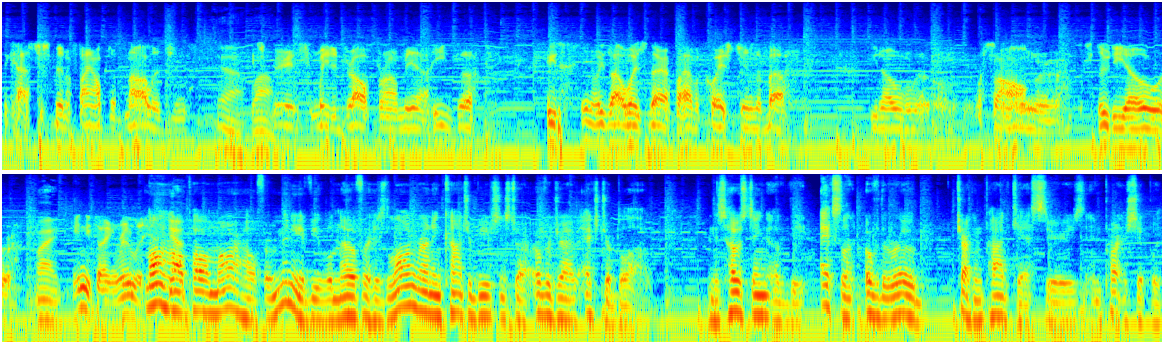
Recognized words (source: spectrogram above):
the guy's just been a fountain of knowledge and Yeah. Wow. experience for me to draw from. Yeah, he's uh, he's you know he's always there if I have a question about you know a song or a studio or Right. anything really. Long haul Yeah. Paul Marhofer, many of you will know for his long running contributions to our Overdrive Extra blog and his hosting of the excellent Over the Road trucking podcast series in partnership with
